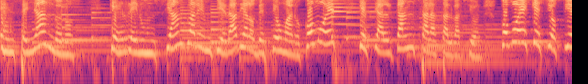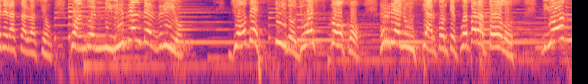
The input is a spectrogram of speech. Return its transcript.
enseñándonos que renunciando a la impiedad y a los deseos humanos, ¿cómo es que se alcanza la salvación? ¿Cómo es que se obtiene la salvación? Cuando en mi libre albedrío yo decido, yo escojo renunciar porque fue para todos. Dios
